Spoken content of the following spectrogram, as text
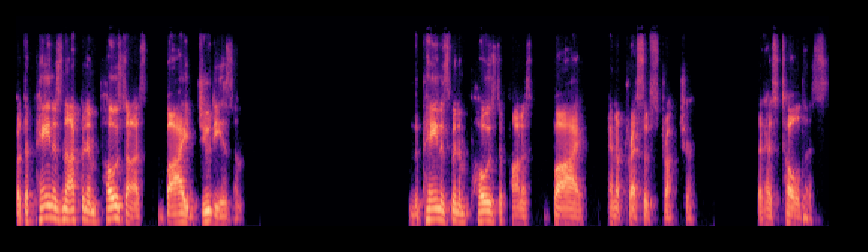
but the pain has not been imposed on us by Judaism. The pain has been imposed upon us by an oppressive structure that has told us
